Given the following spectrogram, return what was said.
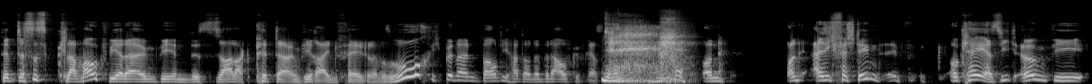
Das ist Klamauk, wie er da irgendwie in das Salak Pit da irgendwie reinfällt. Dann so, huch, ich bin ein Bounty Hunter und dann wird er aufgefressen. und, und also ich verstehe, okay, er sieht irgendwie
